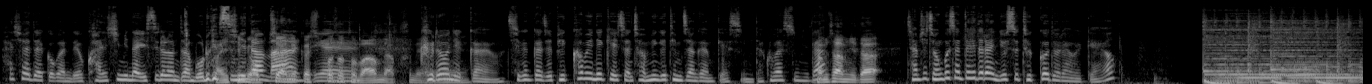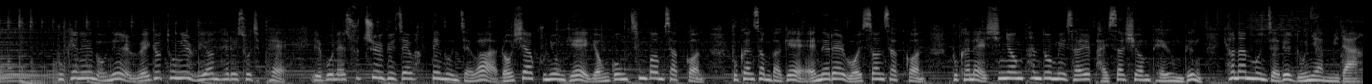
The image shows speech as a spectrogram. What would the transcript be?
하셔야 될 것 같네요. 관심이나 있으려는지 모르겠습니다만. 관심이 않을까 싶어서 예. 더 마음이 아프네요. 그러니까요. 지금까지 빅커뮤니케이션 전민기 팀장과 함께했습니다. 고맙습니다. 감사합니다. 잠시 정보센터 헤드라인 뉴스 듣고 돌아올게요. 국회는 오늘 외교통일위원회를 소집해 일본의 수출 규제 확대 문제와 러시아 군용기의 영공 침범 사건, 북한 선박의 NLL 월선 사건, 북한의 신형 탄도미사일 발사 시험 대응 등 현안 문제를 논의합니다.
